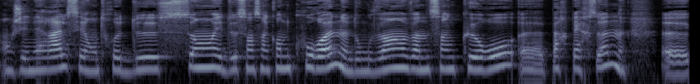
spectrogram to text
en général, c'est entre 200 et 250 couronnes, donc 20-25 euros euh, par personne, euh,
